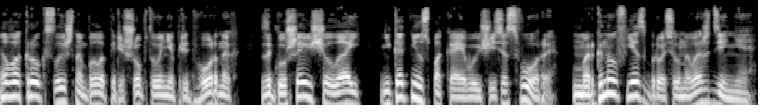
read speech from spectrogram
а вокруг слышно было перешептывание придворных, заглушающий лай, никак не успокаивающейся своры. Моргнув, я сбросил наваждение.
